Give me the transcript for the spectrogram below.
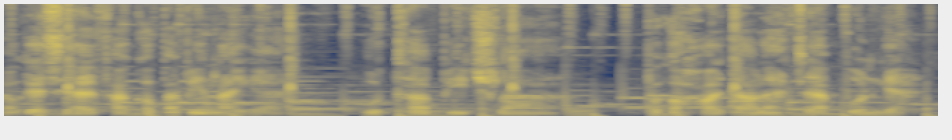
尤其是系法国北列嚟嘅 Uta Beach 啦。不过海胆呢，就一般嘅。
